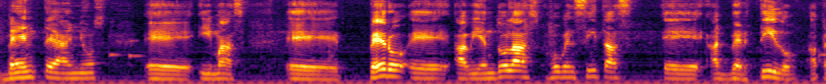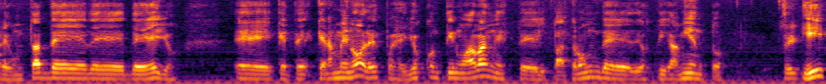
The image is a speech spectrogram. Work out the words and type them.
20 años eh, y más. Eh, pero eh, habiendo las jovencitas eh, advertido a preguntas de, de- de ellos eh, que, te- que eran menores, pues ellos continuaban este, el patrón de, de hostigamiento Sí. y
